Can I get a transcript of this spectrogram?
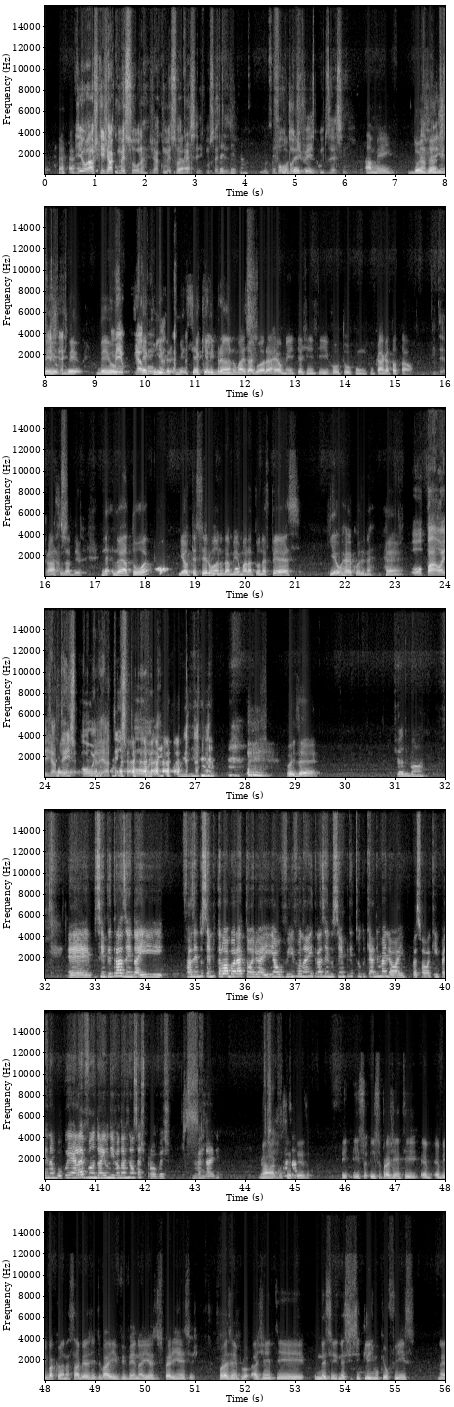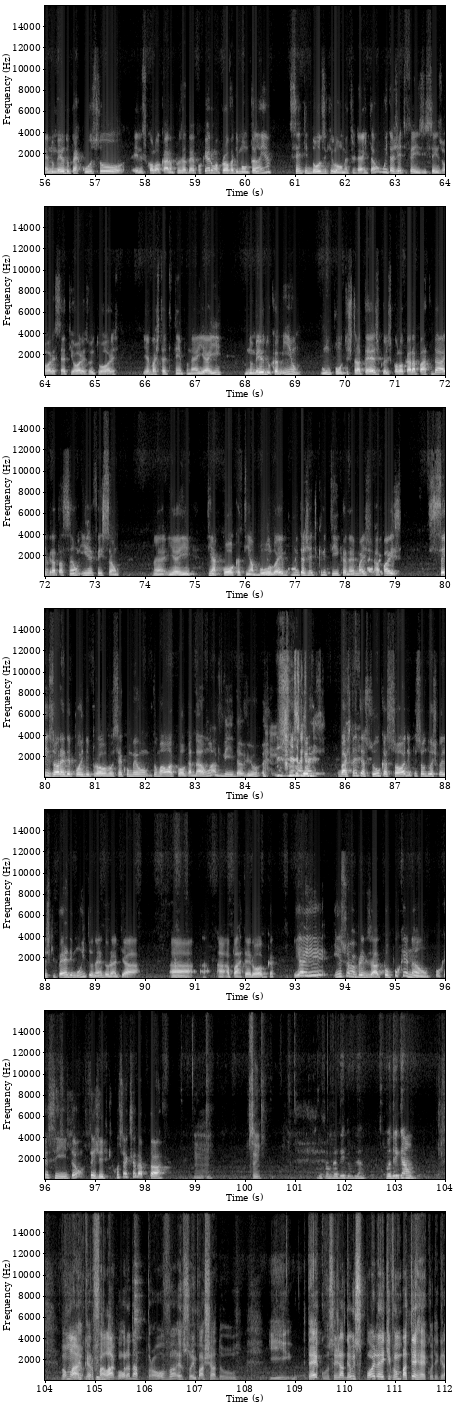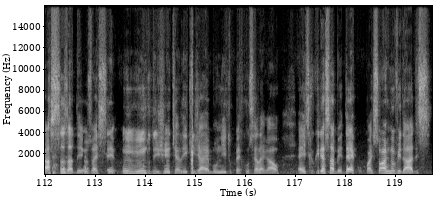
E eu acho que já começou, né? Já começou já. a crescer, com certeza. Voltou com certeza. de vez, vamos dizer assim. Amém. Dois Amém. anos meio, meio meio, meio se, equilibra, se, equilibrando, mas agora realmente a gente voltou com, com carga total. Deus, graças, a Deus. Deus. Não é à toa que é o terceiro ano da meia maratona FPS, que é o recorde, né? É. Opa, olha, já é. tem spoiler, já tem spoiler. pois é. Show de bola. É, sempre trazendo aí fazendo sempre teu laboratório aí ao vivo, né? E trazendo sempre tudo que há de melhor aí para o pessoal aqui em Pernambuco e elevando aí o nível das nossas provas, não é verdade? Ah, com certeza. Isso, isso para a gente é, é, bem bacana, sabe? A gente vai vivendo aí as experiências. Por exemplo, a gente, nesse, nesse ciclismo que eu fiz, Né? No meio do percurso, eles colocaram para os atletas, porque era uma prova de montanha, 112 quilômetros, né? Então, muita gente fez em 6 horas, 7 horas, 8 horas, e é bastante tempo, né? E aí, no meio do caminho, um ponto estratégico, eles colocaram a parte da hidratação e refeição, né? E aí, tinha coca, tinha bolo, aí muita gente critica, né? Mas, rapaz, seis horas depois de prova, você comer um, tomar uma coca dá uma vida, viu? Porque bastante açúcar, sódio, que são duas coisas que perdem muito, né? Durante a, a, a, a parte aeróbica. E aí, isso é um aprendizado. Pô, por que não? Porque sim. Então, tem gente que consegue se adaptar. Uhum. Sim. Sombra de dúvida. Rodrigão. Vamos lá, eu quero falar agora da prova. Eu sou embaixador. E, Deco, você já deu um spoiler aí que vamos bater recorde. Graças a Deus vai ser um mundo de gente ali que já é bonito, o percurso é legal. É isso que eu queria saber. Deco, quais são as novidades?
